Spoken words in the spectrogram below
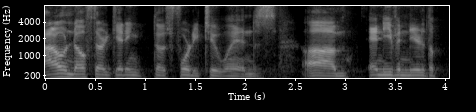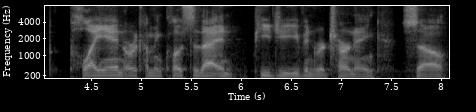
I don't know if they're getting those 42 wins um and even near the play in or coming close to that and PG even returning. So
